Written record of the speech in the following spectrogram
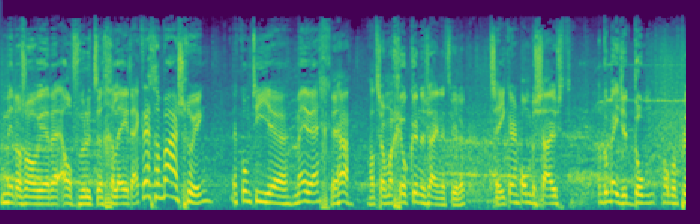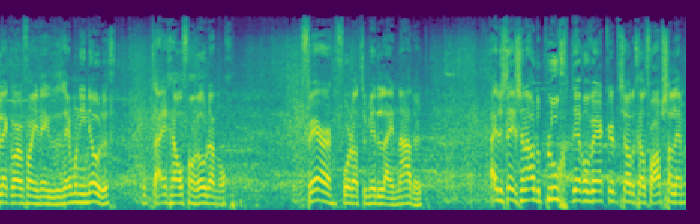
Inmiddels alweer 11 minuten geleden. Hij krijgt een waarschuwing. Daar komt hij mee weg. Ja, had zomaar geel kunnen zijn natuurlijk. Zeker. Onbesuist. Ook een beetje dom op een plek waarvan je denkt dat is helemaal niet nodig. Op de eigen helft van Roda nog ver voordat de middenlijn nadert. Hij dus tegen zijn oude ploeg, Daryl Werker. Hetzelfde geldt voor Absalem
